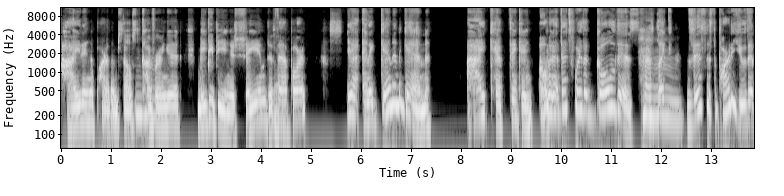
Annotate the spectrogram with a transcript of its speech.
hiding a part of themselves, Mhm. covering it, maybe being ashamed of Yeah. that part. Yeah. And again and again, I kept thinking, oh my God, that's where the gold is. Like, Mm. This is the part of you that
